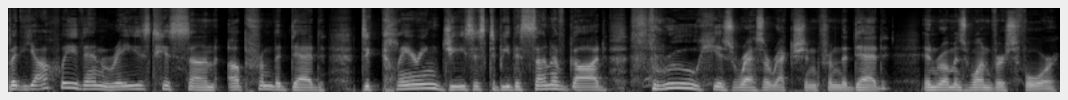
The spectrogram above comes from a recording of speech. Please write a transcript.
But Yahweh then raised his son up from the dead, declaring Jesus to be the Son of God through his resurrection from the dead, in Romans 1 verse 4,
